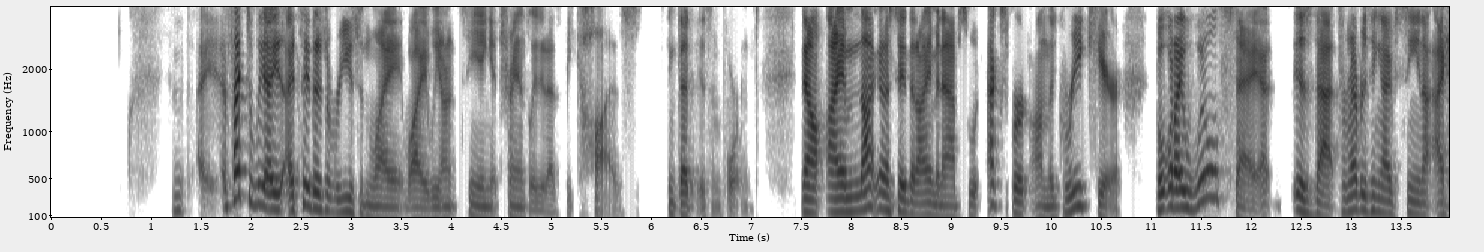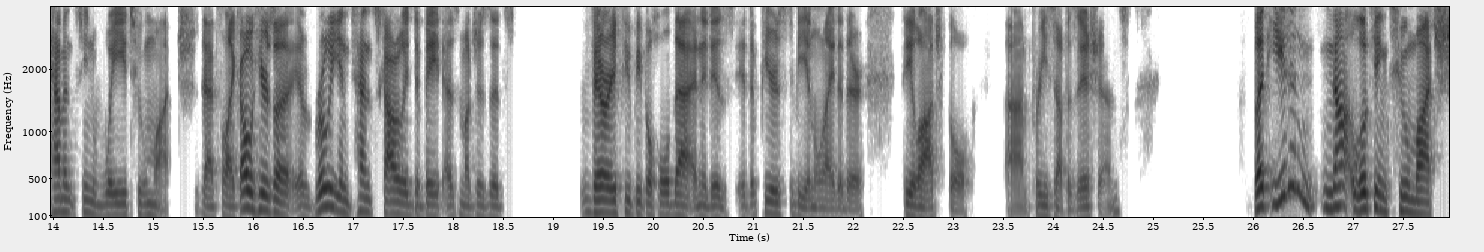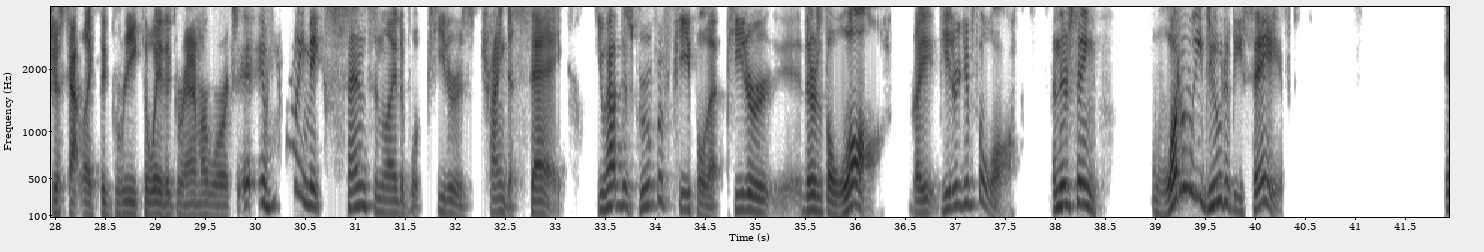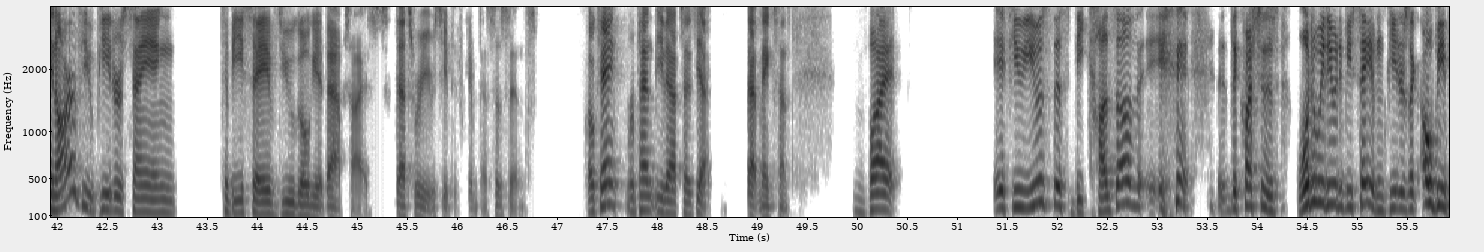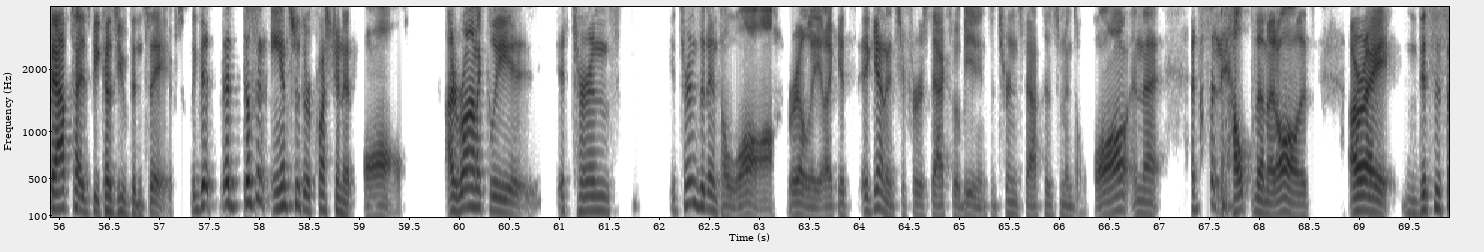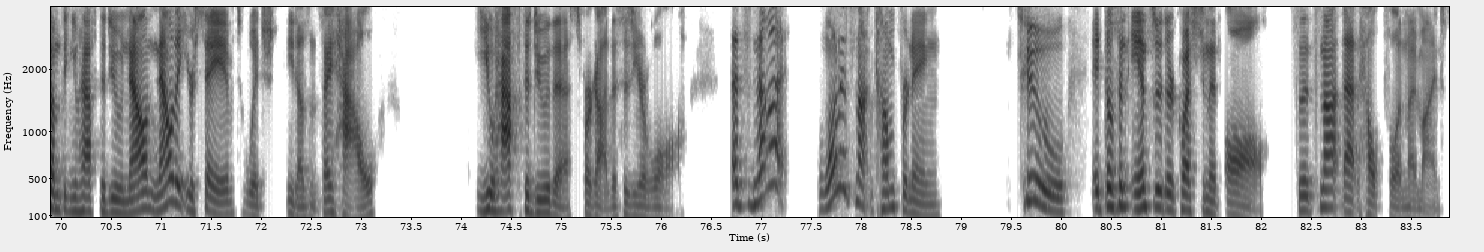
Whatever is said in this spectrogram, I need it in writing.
effectively, I, would say there's a reason why why we aren't seeing it translated as because. I think that is important. Now, I am not going to say that I am an absolute expert on the Greek here, but what I will say uh, is that from everything I've seen, I haven't seen way too much that's like, oh, here's a, a really intense scholarly debate as much as it's very few people hold that, and it is it appears to be in light of their theological um, presuppositions. But even not looking too much just at like the Greek, the way the grammar works, it, it really makes sense in light of what Peter is trying to say. You have this group of people that Peter, eh, there's the law, right? Peter gives the law, and they're saying, what do we do to be saved? In our view, Peter's saying, to be saved, you go get baptized. That's where you receive the forgiveness of sins. Okay, repent, be baptized. Yeah, that makes sense. But if you use this because of the question is what do we do to be saved? And peter's like oh be baptized because you've been saved. Like that, that doesn't answer their question at all. Ironically it, it turns it turns it into law really. Like it's again it's your first act of obedience. It turns baptism into law and that that doesn't help them at all. It's all right this is something you have to do now now that you're saved which he doesn't say how you have to do this for god. This is your law. That's not one it's not comforting Two, it doesn't answer their question at all. So it's not that helpful in my mind.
